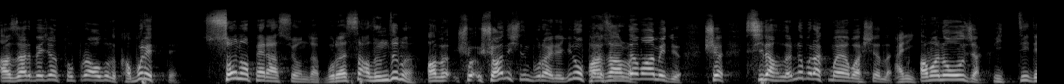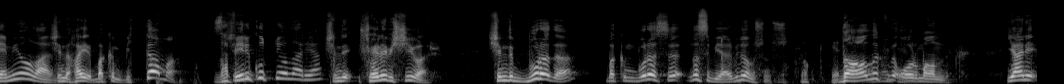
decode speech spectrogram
Azerbaycan toprağı olduğunu kabul etti. Son operasyonda burası alındı mı? Al- Şu, şu an işin burayla ilgili operasyon Pazarlık. devam ediyor. Şu silahlarını bırakmaya başladılar. Hani- ama ne olacak? Bitti demiyorlar mı? Şimdi hayır bakın bitti ama. Zaferi kutluyorlar ya. Şimdi şöyle bir şey var. Şimdi burada bakın burası nasıl bir yer biliyor musunuz? Dağlık ve ormanlık. Yani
